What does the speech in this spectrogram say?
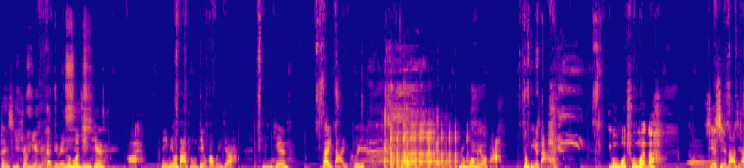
珍惜身边人。如果今天啊你没有打通电话回家，明天再打也可以。如果没有打，就别打，因为我出门了。谢谢大家。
